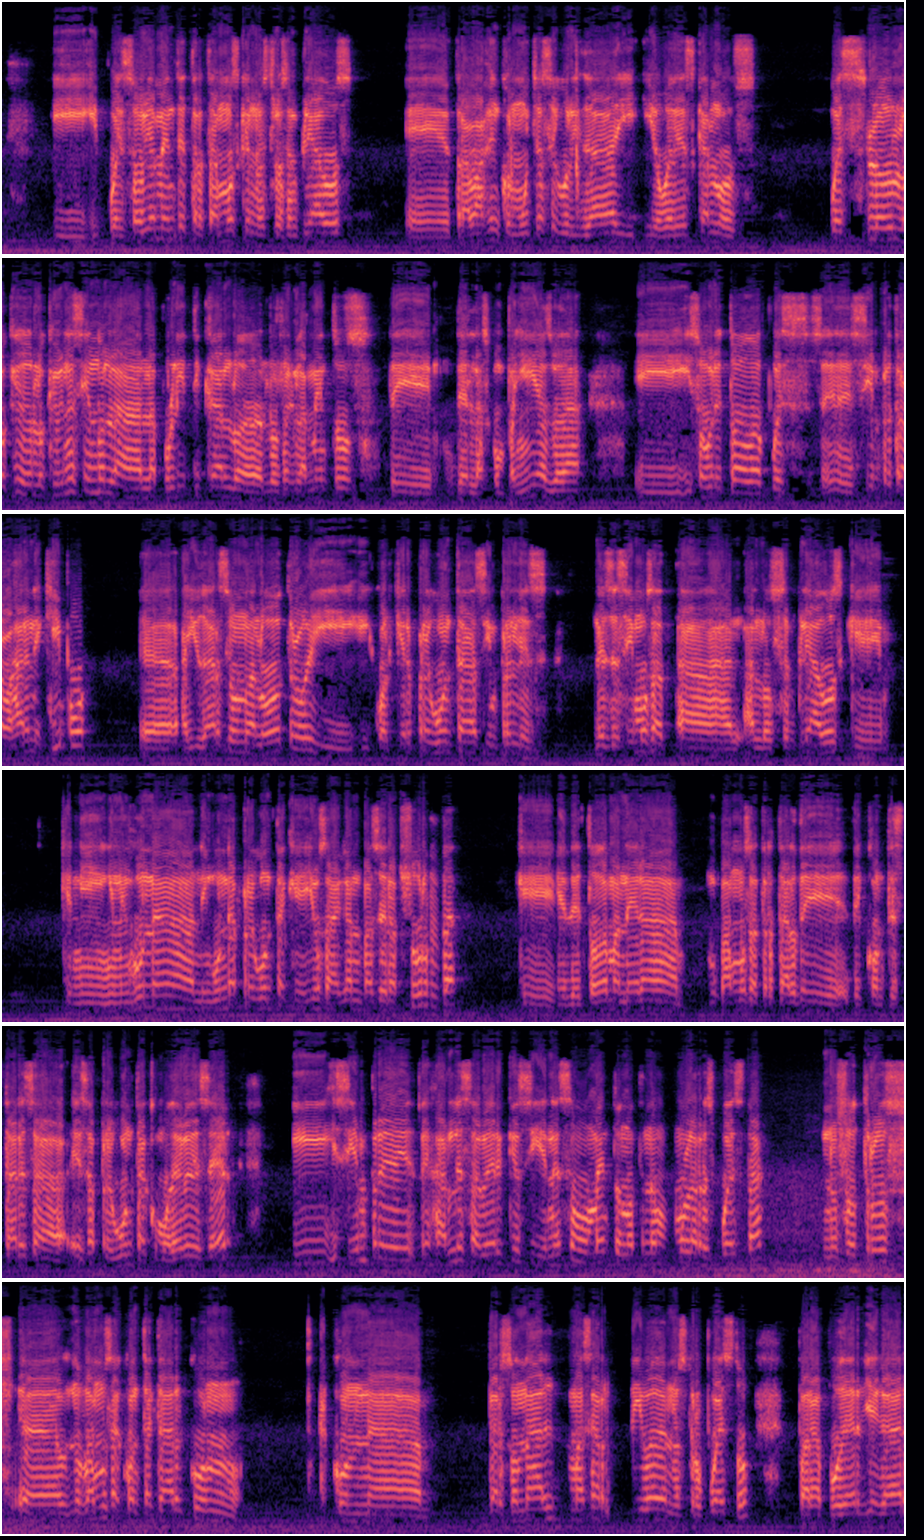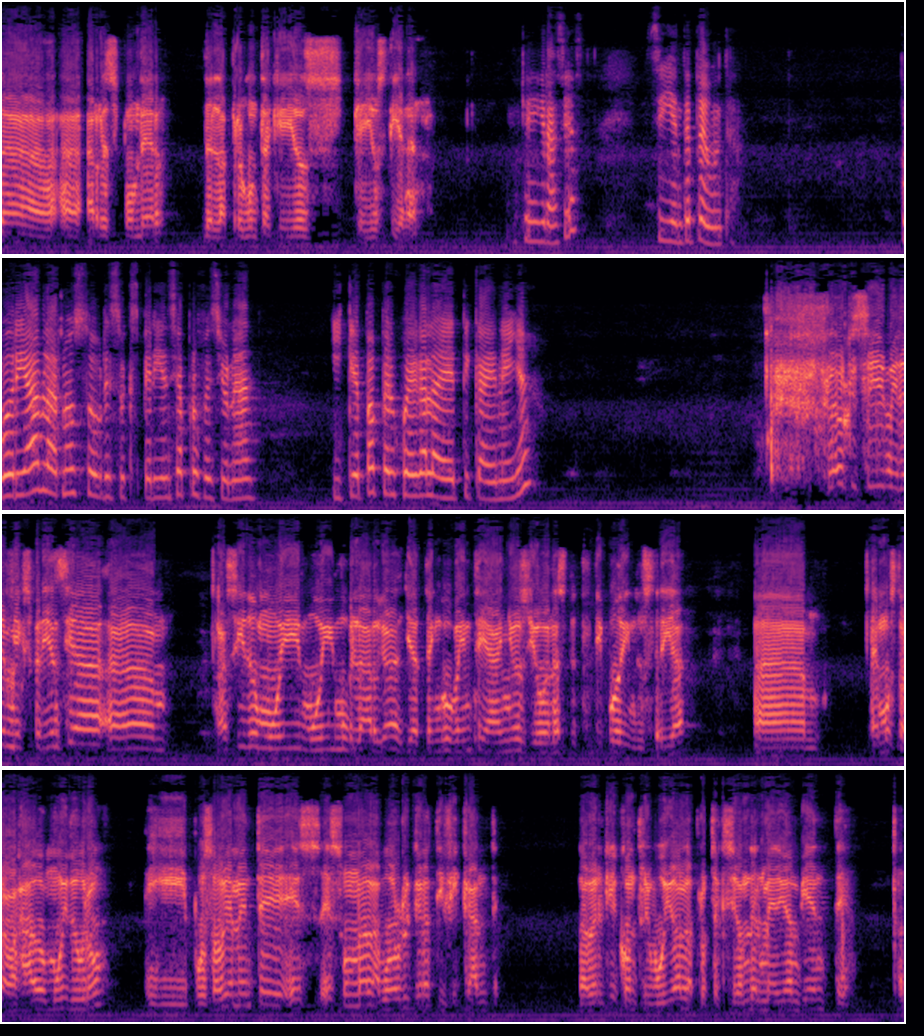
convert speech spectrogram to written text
y, y pues obviamente tratamos que nuestros empleados eh, trabajen con mucha seguridad y, obedezcan los pues lo, que lo que viene siendo la, política los reglamentos de, las compañías verdad y, sobre todo pues siempre trabajar en equipo eh, ayudarse uno al otro y, cualquier pregunta siempre les les decimos a, a, los empleados que, que ni, ninguna ninguna pregunta que ellos hagan va a ser absurda que de toda manera vamos a tratar de, contestar esa, esa pregunta como debe de ser y siempre dejarles saber que si en ese momento no tenemos la respuesta, nosotros eh, nos vamos a contactar con, con personal más arriba de nuestro puesto para poder llegar a, a, responder de la pregunta que ellos, que ellos tienen. Ok, gracias. Siguiente pregunta. ¿Podría hablarnos sobre su experiencia profesional y qué papel juega la ética en ella? Claro que sí, mire, mi experiencia ha sido muy, muy, muy larga. Ya tengo 20 años yo en este tipo de industria. hemos trabajado muy duro y pues obviamente es, es una labor gratificante saber que contribuyo a la protección del medio ambiente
